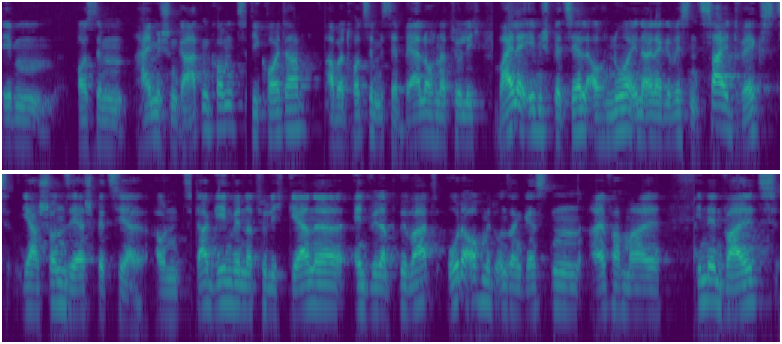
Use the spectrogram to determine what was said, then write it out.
eben aus dem heimischen Garten kommt, die Kräuter. Aber trotzdem ist der Bärlauch natürlich, weil er eben speziell auch nur in einer gewissen Zeit wächst, ja schon sehr speziell. Und da gehen wir natürlich gerne entweder privat oder auch mit unseren Gästen einfach mal in den Wald,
